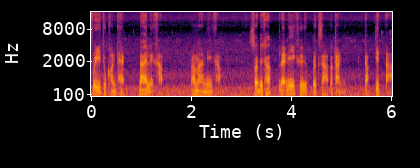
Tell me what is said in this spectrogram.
free to contact ได้เลยครับ ประมาณนี้ครับ สวัสดีครับ และนี่คือปรึกษาประกันกับกิตตา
